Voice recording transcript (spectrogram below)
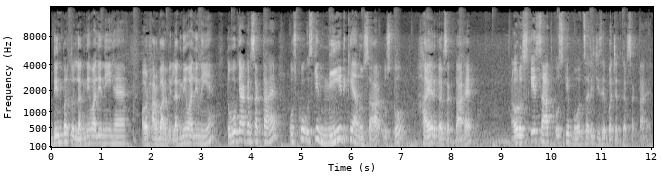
दिन भर तो लगने वाली नहीं है और हर बार भी लगने वाली नहीं है तो वो क्या कर सकता है, उसको, उसकी नीड के अनुसार उसको हायर कर सकता है। और उसके साथ उसके बहुत सारी चीज़ें बचत कर सकता है।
